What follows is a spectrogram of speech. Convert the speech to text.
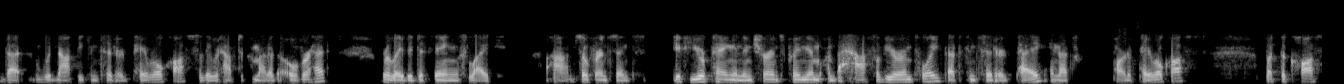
that would not be considered payroll costs, so they would have to come out of the overhead related to things like, um, so for instance, if you're paying an insurance premium on behalf of your employee, that's considered pay and that's part of payroll costs. But the costs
